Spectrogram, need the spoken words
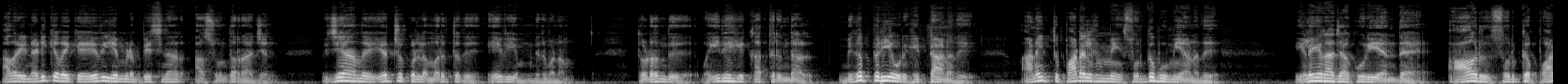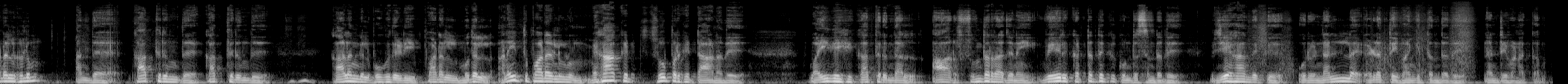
அவரை நடிக்க வைக்க ஏவிஎம்மிடம் பேசினார் ஆர். சுந்தரராஜன். விஜயகாந்தை ஏற்றுக்கொள்ள மறுத்தது ஏவிஎம் நிறுவனம். தொடர்ந்து வைதேகி காத்திருந்தால் மிகப்பெரிய ஒரு ஹிட்டானது. அனைத்து பாடல்களுமே சொர்க்கபூமியானது. இளையராஜா கூறிய அந்த ஆறு சொர்க்க பாடல்களும் அந்த காத்திருந்த காத்திருந்து காலங்கள் புகுதடி. பாடல் முதல் அனைத்து பாடல்களும் மெகா ஹிட் சூப்பர் ஹிட் ஆனது. வைவேகி காத்திருந்தால் ஆர். சுந்தரராஜனை வேறு கட்டத்துக்கு கொண்டு சென்றது. விஜயகாந்துக்கு ஒரு நல்ல இடத்தை வாங்கி தந்தது. நன்றி வணக்கம்.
